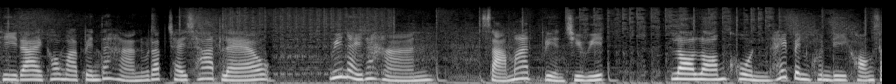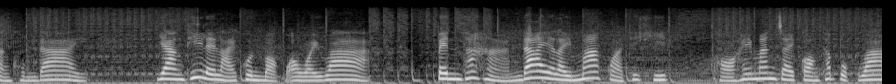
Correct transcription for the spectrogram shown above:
ที่ได้เข้ามาเป็นทหารรับใช้ชาติแล้ว วินัยทหารสามารถเปลี่ยนชีวิตหล่อล้อมคนให้เป็นคนดีของสังคมได้ อย่างที่หลายๆ คนบอกเอาไว้ว่า เป็นทหารได้อะไรมากกว่าที่คิด ขอให้มั่นใจกองทัพบกว่า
